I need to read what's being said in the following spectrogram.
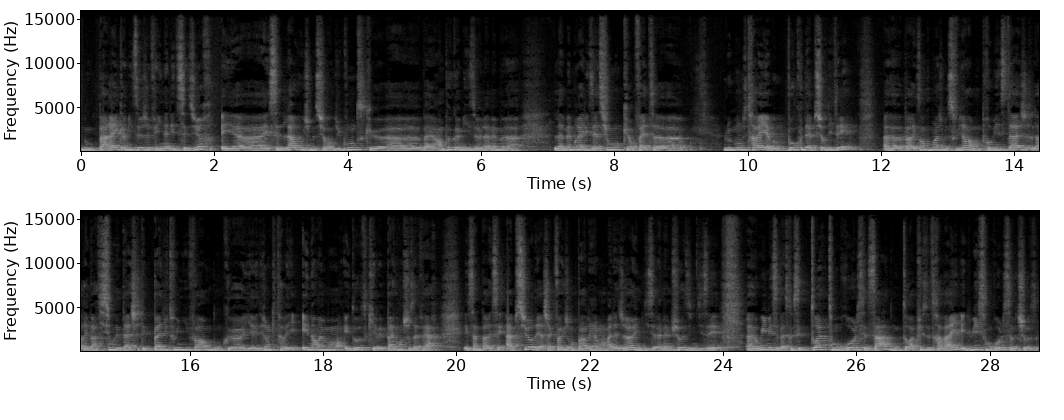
Donc, pareil, comme Ise, j'ai fait une année de césure. Et, c'est là où je me suis rendu compte que, bah, un peu comme Ise, la même, la même réalisation qu'en fait, le monde du travail a beaucoup d'absurdités. Euh, par exemple, moi, je me souviens dans mon premier stage, la répartition des tâches n'était pas du tout uniforme, donc euh, il y avait des gens qui travaillaient énormément et d'autres qui avaient pas grand-chose à faire, et ça me paraissait absurde. Et à chaque fois que j'en parlais à mon manager, il me disait la même chose. Il me disait, euh, oui, mais c'est parce que c'est toi ton rôle, c'est ça, donc tu auras plus de travail, et lui son rôle c'est autre chose.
